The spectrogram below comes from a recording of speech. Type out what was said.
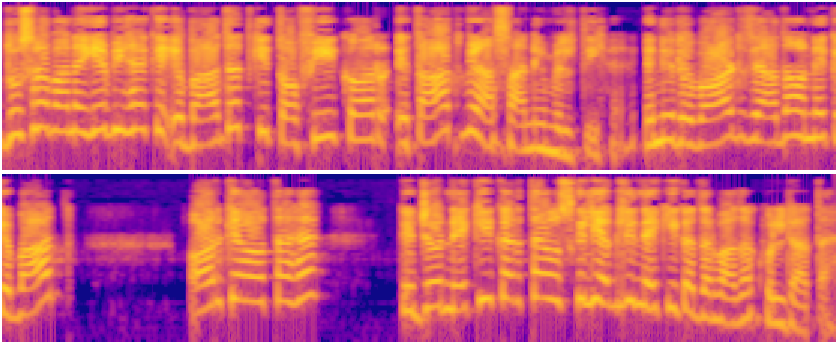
دوسرا مانا یہ بھی ہے کہ عبادت کی توفیق اور اطاعت میں آسانی ملتی ہے۔ یعنی ریوارڈ زیادہ ہونے کے بعد اور کیا ہوتا ہے کہ جو نیکی کرتا ہے اس کے لیے اگلی نیکی کا دروازہ کھل جاتا ہے۔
